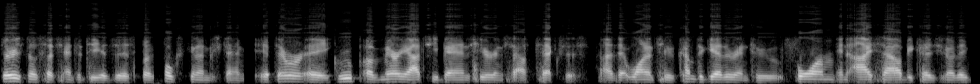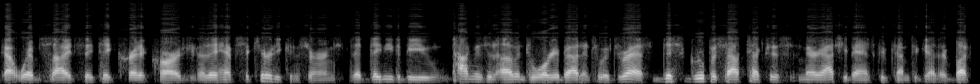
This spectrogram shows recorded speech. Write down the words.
There is no such entity as this, but folks can understand. If there were a group of mariachi bands here in South Texas uh, that wanted to come together and to form an ISAO because, you know, they've got websites, they take credit cards, you know, they have security concerns that they need to be cognizant of and to worry about and to address, this group of South Texas mariachi bands could come together. But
